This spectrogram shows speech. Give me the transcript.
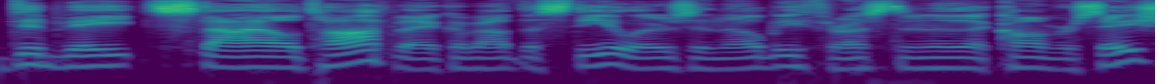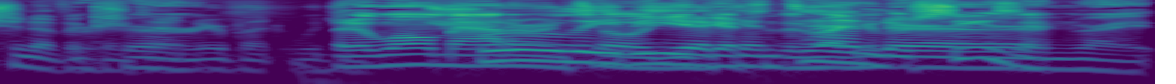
debate style topic about the Steelers, and they'll be thrust into the conversation of a For sure. contender. But would but you it won't matter until be you get to the regular contender? season, right?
